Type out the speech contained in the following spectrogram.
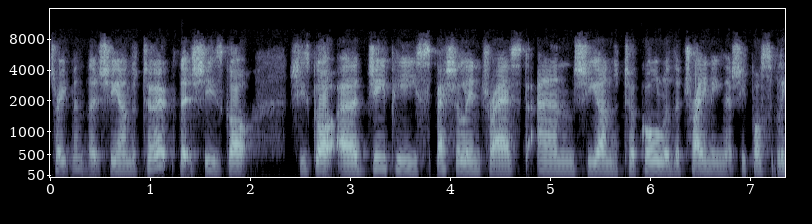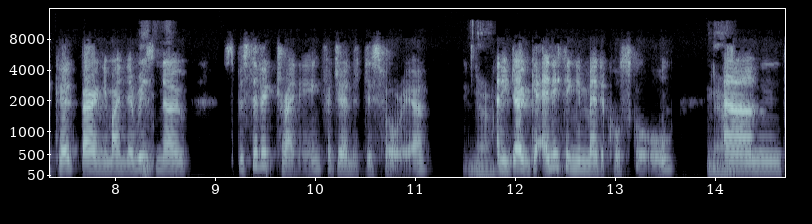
treatment that she undertook, that she's got she's got a GP special interest and she undertook all of the training that she possibly could, bearing in mind there is no specific training for gender dysphoria. And you don't get anything in medical school. No. And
